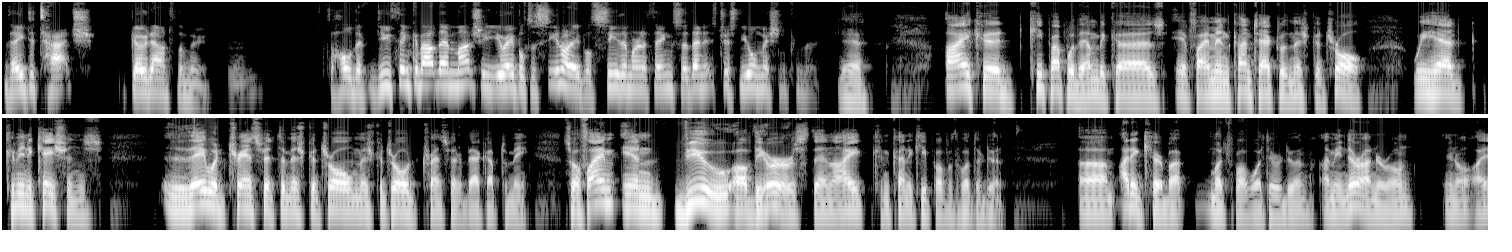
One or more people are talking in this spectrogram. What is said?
They detach, go down to the moon. Mm-hmm. A whole different. Do you think about them much? Are you able to see? You're not able to see them or anything. So then it's just your mission from there. Yeah. I could keep up with them because if I'm in contact with mission control, we had communications. They would transmit to mission control, mission control would transmit it back up to me. So if I'm in view of the Earth, then I can kind of keep up with what they're doing. Um, I didn't care about much about what they were doing. I mean, they're on their own. You know, I,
